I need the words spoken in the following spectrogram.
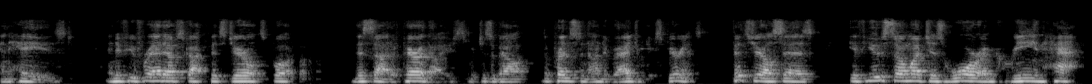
and hazed. And if you've read F. Scott Fitzgerald's book, This Side of Paradise, which is about the Princeton undergraduate experience, Fitzgerald says, if you so much as wore a green hat,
